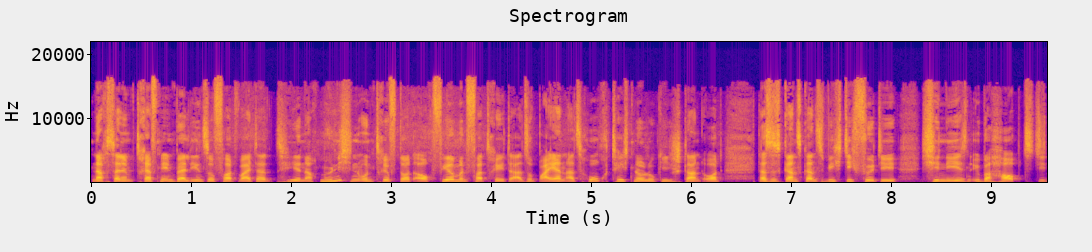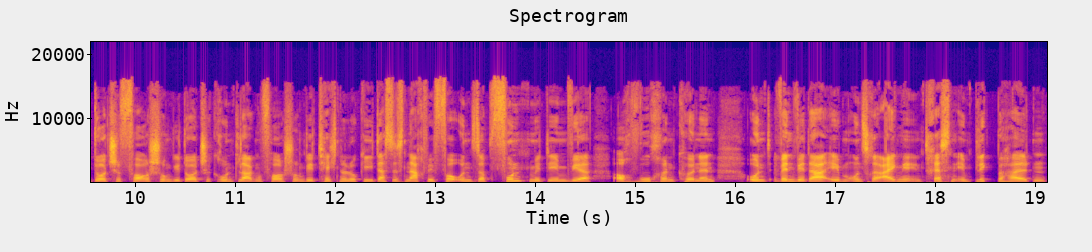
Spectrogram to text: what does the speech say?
nach seinem Treffen in Berlin sofort weiter hier nach München und trifft dort auch Firmenvertreter. Also Bayern als Hochtechnologiestandort, das ist ganz, ganz wichtig für die Chinesen. Überhaupt die deutsche Forschung, die deutsche Grundlagenforschung, die Technologie, das ist nach wie vor unser Pfund, mit dem wir auch wuchern können. Und wenn wir da eben unsere eigenen Interessen im Blick behalten,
